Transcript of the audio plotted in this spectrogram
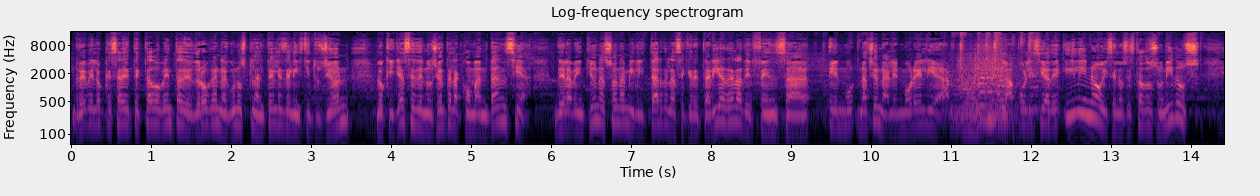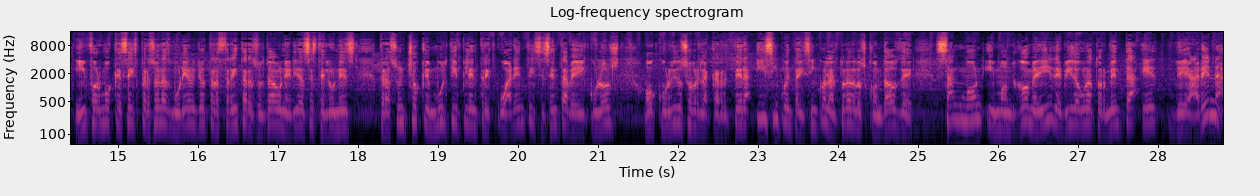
reveló que se ha detectado venta de droga en algunos planteles de la institución, lo que ya se denunció ante la comandancia de la 21 zona militar de la Secretaría de la Defensa Nacional en Morelia. La policía de Illinois en los Estados Unidos informó que seis personas murieron y otras 30 resultaron heridas este lunes tras un choque múltiple entre 40 y 60 vehículos ocurrido sobre la carretera I-55 a la altura de los condados de Sangamon y Montgomery debido a una tormenta de arena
